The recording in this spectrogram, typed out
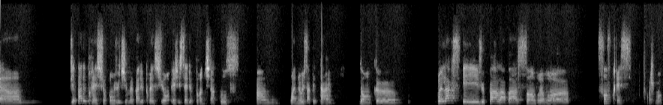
Euh, j'ai pas de pression, comme je dis, je mets pas de pression et j'essaie de prendre chaque course one race at a time. Donc, relax et je pars là-bas sans vraiment, euh, sans stress, franchement.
